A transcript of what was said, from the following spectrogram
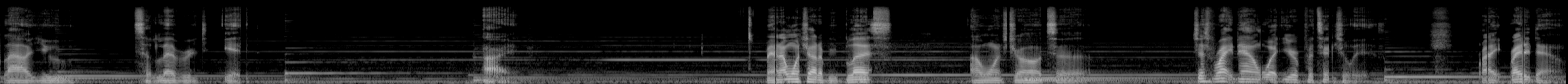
allow you to leverage it. All right. Man, I want y'all to be blessed. I want y'all to just write down what your potential is. Right? Write it down.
